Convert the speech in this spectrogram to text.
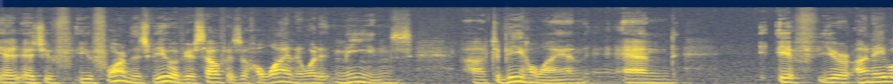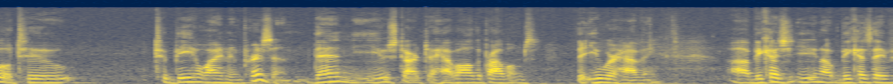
as you you form this view of yourself as a Hawaiian and what it means uh, to be Hawaiian, and if you're unable to to be Hawaiian in prison, then you start to have all the problems that you were having. Uh, because you know because they've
